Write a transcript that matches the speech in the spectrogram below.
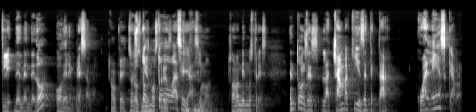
del vendedor o de la empresa, güey. Ok, los mismos tres. Todo va hacia allá, Simón. Son los mismos tres. Entonces, la chamba aquí es detectar cuál es, cabrón.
